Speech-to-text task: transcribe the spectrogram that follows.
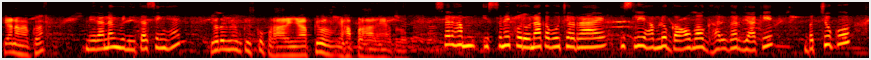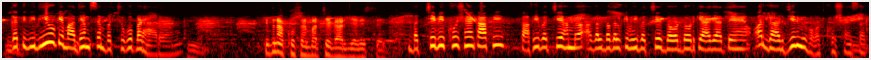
क्या नाम है आपका? मेरा नाम विनीता सिंह है। ये बताइए मैम किसको पढ़ा रही हैं आप? क्यों यहाँ पढ़ा रहे हैं आप लोग? सर हम इस समय कोरोना का वो चल रहा है इसलिए हम लोग गाँव गाँव घर घर जाके बच्चों को गतिविधियों के माध्यम से हम बच्चों को पढ़ा रहे हैं। कितना खुश हैं बच्चे गार्जियन इससे? बच्चे भी खुश हैं काफ़ी काफ़ी बच्चे हम अगल बगल के भी बच्चे दौड़ दौड़ के आ जाते हैं और गार्जियन भी बहुत खुश हैं सर।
